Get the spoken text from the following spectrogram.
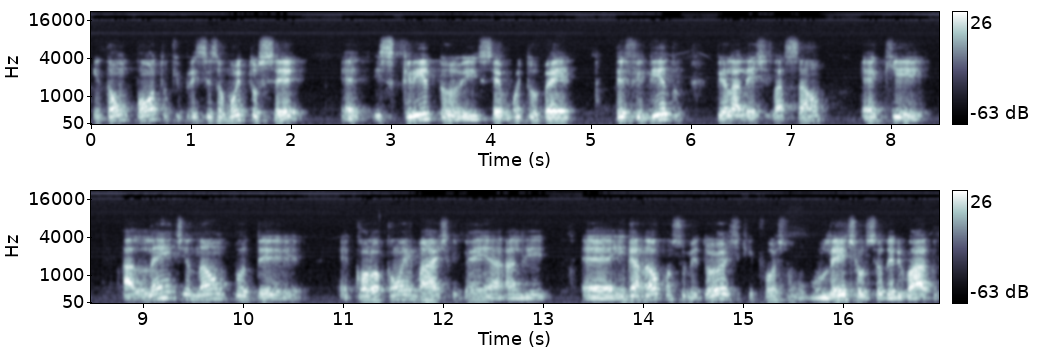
então um ponto que precisa muito ser é, escrito e ser muito bem definido pela legislação é que, além de não poder é, colocar uma imagem que venha ali é, enganar o consumidor de que fosse um, um, leite ou seu derivado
